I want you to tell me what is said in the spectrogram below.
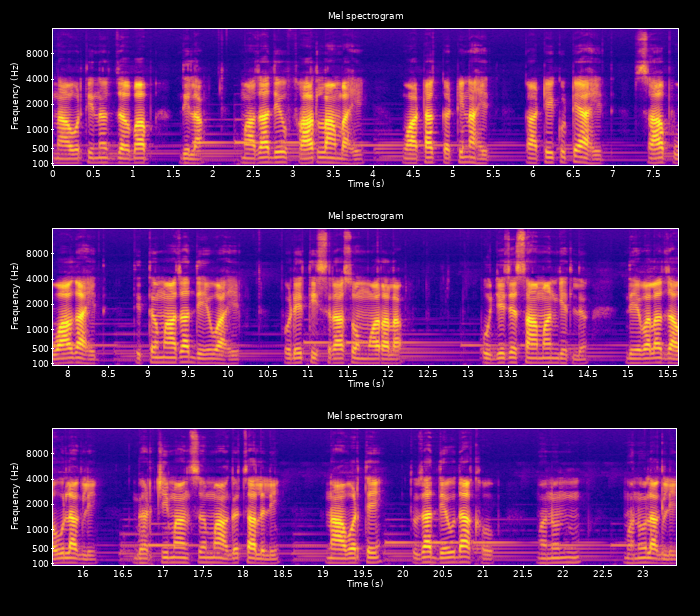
नावरतीनं जबाब दिला. माझा देव फार लांब आहे. वाटा कठीण आहेत. काटे कुठे आहेत? साप वाघ आहेत. तिथं माझा देव आहे. पुढे तिसरा सोमवार आला. पूजेचे सामान घेतलं. देवाला जाऊ लागली. घरची माणसं मागं चालली. नावरते तुझा देव दाखव म्हणून म्हणू लागली.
